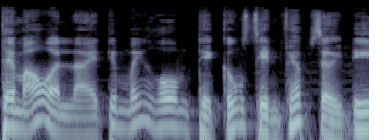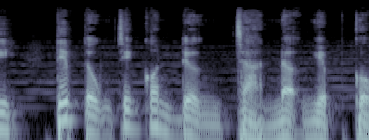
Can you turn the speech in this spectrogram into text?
Thầy máu ở lại thêm mấy hôm thì cũng xin phép rời đi, tiếp tục trên con đường trả nợ nghiệp của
